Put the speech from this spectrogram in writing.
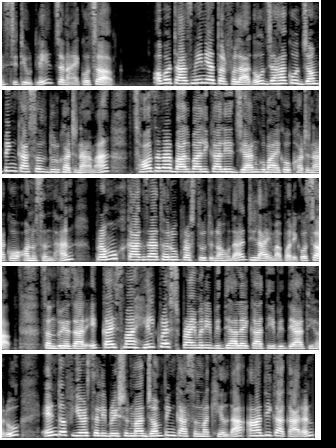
इन्स्टिच्यूटले जनाएको छ। अब टाजमेनियातर्फ लागौ जहाँको जम्पिङ कासल दुर्घटनामा छ जना बालबालिकाले ज्यान गुमाएको घटनाको अनुसन्धान प्रमुख कागजातहरू प्रस्तुत नहुँदा ढिलाइमा परेको छ। सन् दुई हजार एक्काइसमा हिलक्रेस्ट प्राइमरी विद्यालयका ती विद्यार्थीहरू एण्ड अफ इयर सेलिब्रेशनमा जम्पिङ कासलमा खेल्दा आँधीका कारण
